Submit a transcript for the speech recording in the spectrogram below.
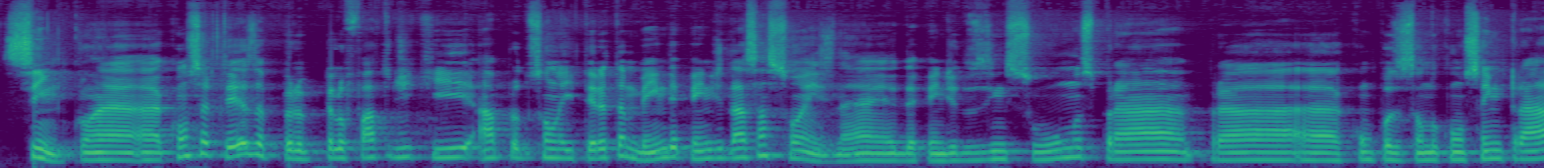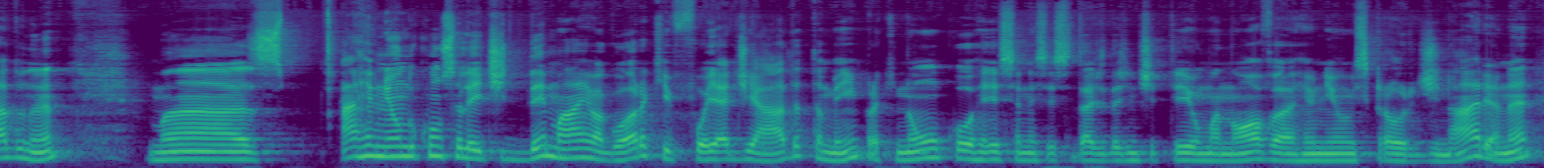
Sim, com, é, é, com certeza, pelo, pelo fato de que a produção leiteira também depende das ações, né? Depende dos insumos para a composição do concentrado, né? Mas a reunião do Conselhete de maio agora, que foi adiada também, para que não ocorresse a necessidade da gente ter uma nova reunião extraordinária, né?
